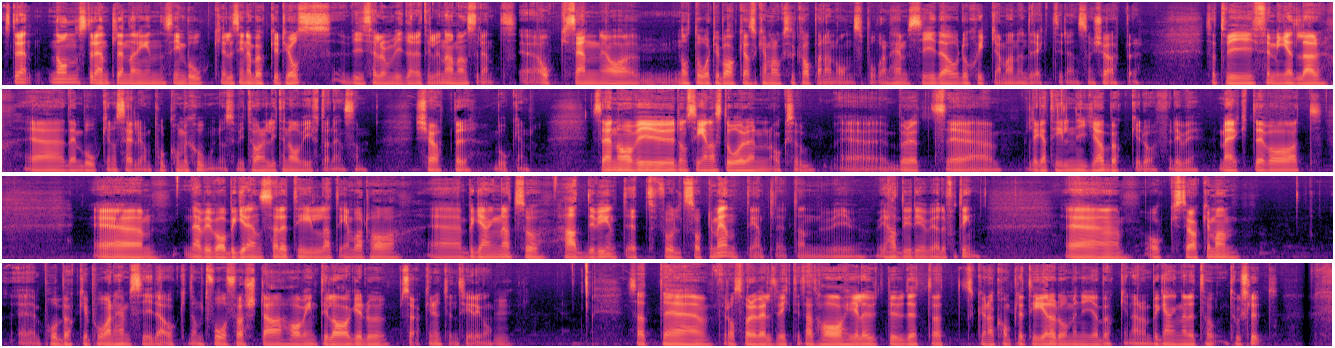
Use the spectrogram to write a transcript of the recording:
student, någon student lämnar in sin bok eller sina böcker till oss. Vi säljer dem vidare till en annan student. Och sen ja, något år tillbaka så kan man också skapa en annons på vår hemsida och då skickar man den direkt till den som köper. Så att vi förmedlar eh, den boken och säljer den på kommission. Så vi tar en liten avgift av den som köper boken. Sen har vi ju de senaste åren också eh, börjat eh, lägga till nya böcker då, för det vi märkte var att eh, när vi var begränsade till att enbart ha eh, begagnat så hade vi inte ett fullt sortiment egentligen, utan vi, vi hade ju det vi hade fått in. Eh, och söker man på böcker på en hemsida och de två första har vi inte i lager, då söker du inte en tredje gång. Mm. Så att eh, för oss var det väldigt viktigt att ha hela utbudet och att kunna komplettera då med nya böcker när de begagnade tog, tog slut.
